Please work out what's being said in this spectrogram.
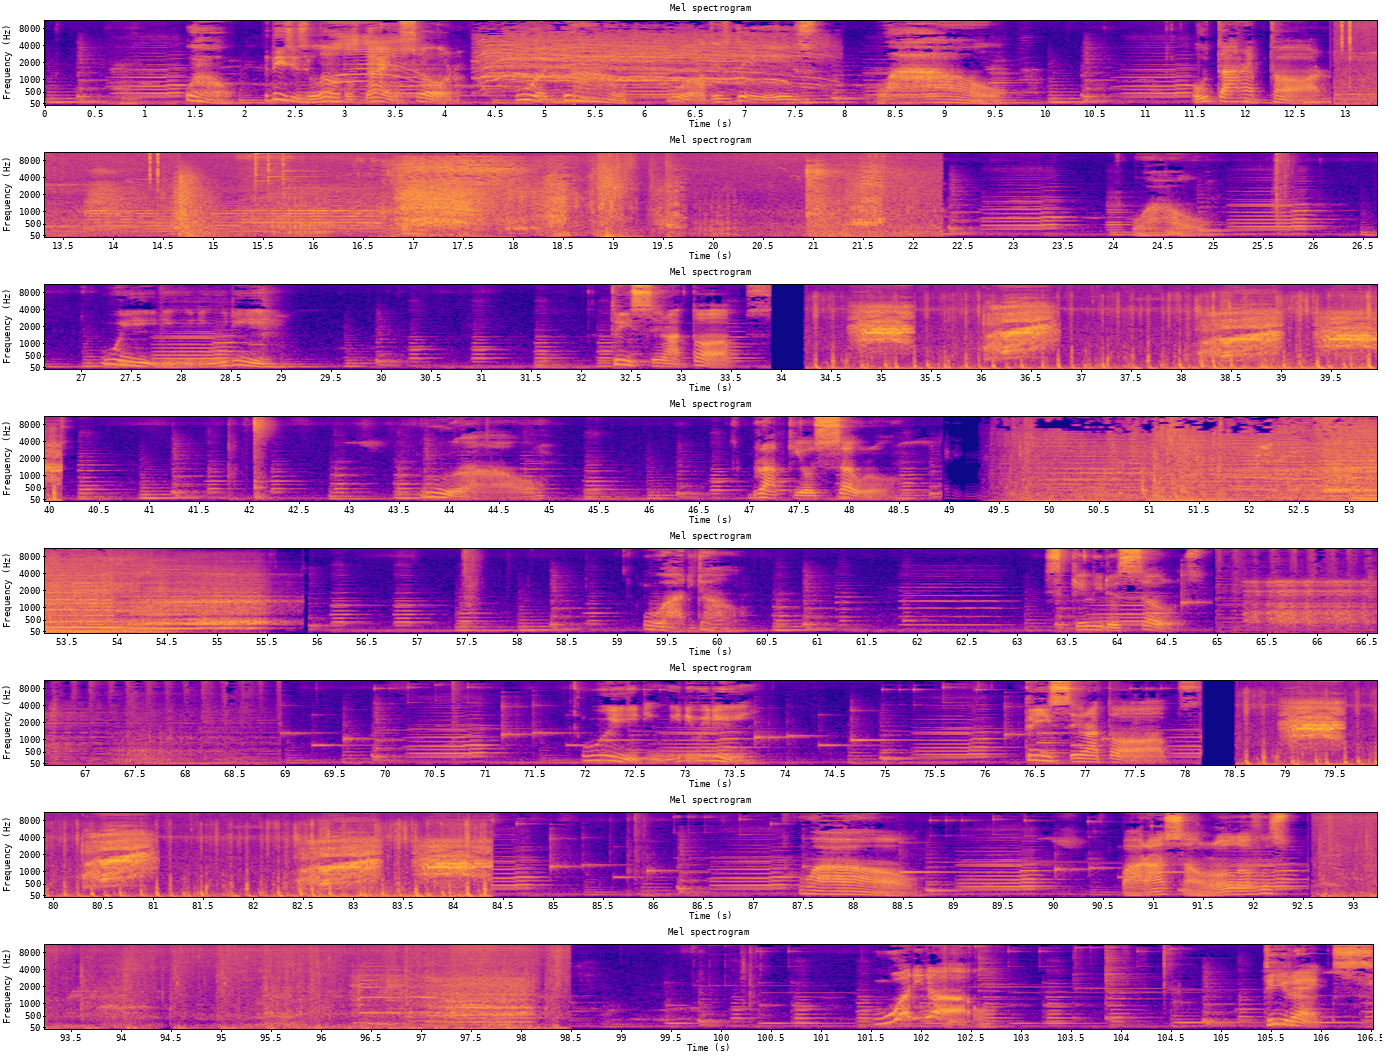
Wow, this is a lot of dinosaur. Wadaw, what is this? Wow. Utahraptor. Wow. Widih, widih, widih. Triceratops. Wow. Brachiosaurus. Wadidaw. Skeletal Souls. Wiri, wiri, wiri. Triceratops. Uau! Parasaurolophus Wadidaw. T-Rex.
